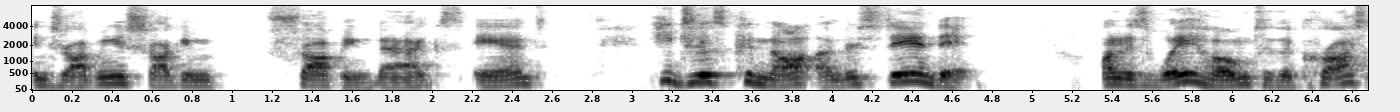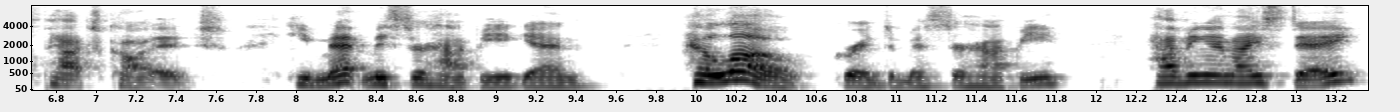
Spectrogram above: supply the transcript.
and dropping his shopping shopping bags, and he just could not understand it. On his way home to the Cross Patch Cottage, he met Mr. Happy again. Hello, grinned Mr. Happy. Having a nice day?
